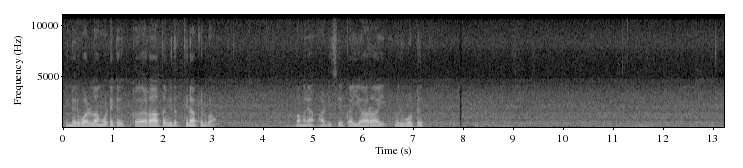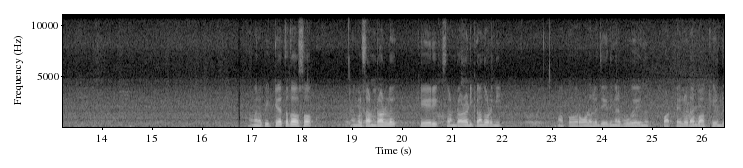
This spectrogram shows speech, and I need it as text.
പിന്നെ ഒരു വെള്ളം അങ്ങോട്ടേക്ക് കയറാത്ത വിധത്തിലാക്കി എടുക്കണം. അപ്പം അങ്ങനെ അടിച്ച് കയ്യാറായി ഒരു കോട്ട്. അങ്ങനെ പിറ്റേത്തെ ദിവസം ഞങ്ങൾ സൺഡാളിൽ കയറി സൺഡാൾ അടിക്കാൻ തുടങ്ങി. അപ്പോൾ റോഡെല്ലാം ചെയ്ത് ഇങ്ങനെ പോവുകയെന്ന് ഇടാൻ ബാക്കിയുണ്ട്.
